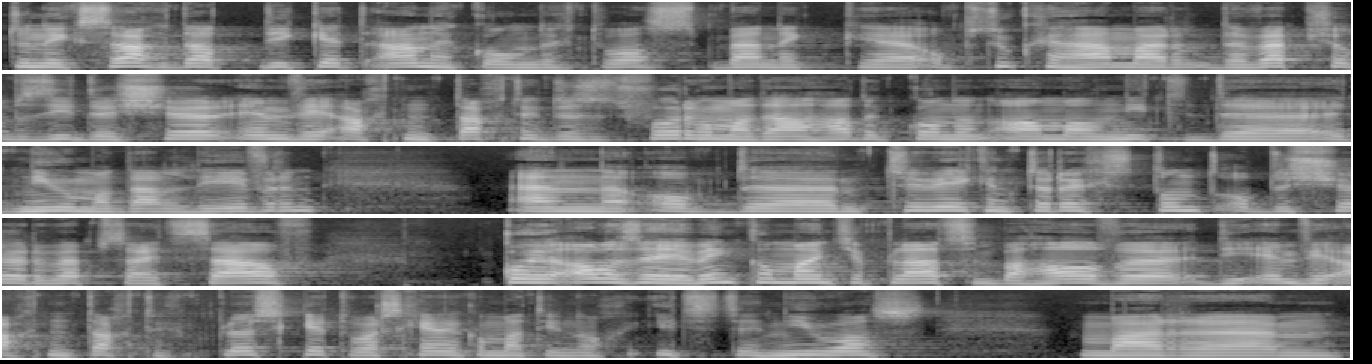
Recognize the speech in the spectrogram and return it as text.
toen ik zag dat die kit aangekondigd was, ben ik op zoek gegaan. Maar de webshops die de Shure MV88, dus het vorige model hadden, konden allemaal niet de, het nieuwe model leveren. En op de twee weken terug stond op de Shure website zelf kon je alles in je winkelmandje plaatsen, behalve die MV88 Plus kit. Waarschijnlijk omdat die nog iets te nieuw was. Maar um,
